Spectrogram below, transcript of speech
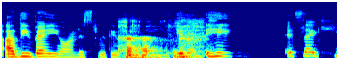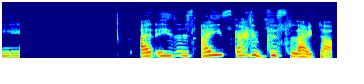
I'll be very honest with you. You know, he, it's like he, I, his, his eyes kind of just light up.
